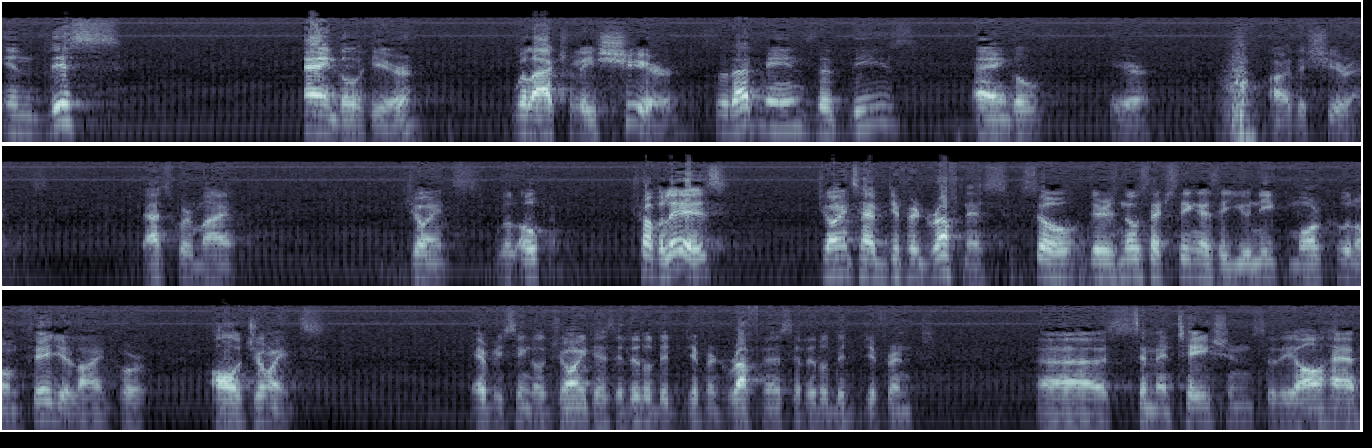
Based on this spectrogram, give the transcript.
in this angle here will actually shear. So that means that these angles here are the shear angles. That's where my joints will open. Trouble is, joints have different roughness, so there's no such thing as a unique Mohr-Coulomb failure line for all joints. Every single joint has a little bit different roughness, a little bit different uh, cementation, so they all have.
